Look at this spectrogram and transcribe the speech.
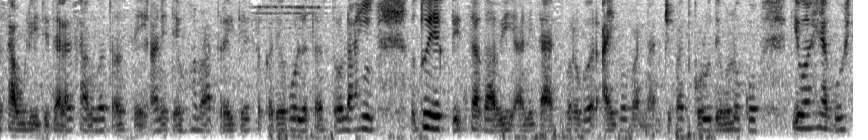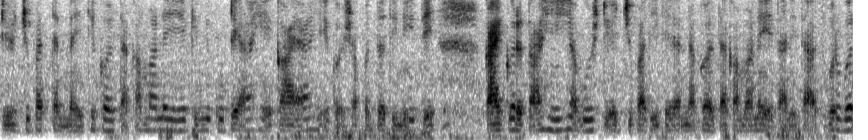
सावली इथे त्याला सांगत असते आणि तेव्हा मात्र इथे सकदेव बोलत असतो नाही तू एकटीच गावी आणि त्याचबरोबर आईबाबांना अजिबात कळू देऊ नको किंवा ह्या गोष्टी अजिबात त्यांना इथे कळता कामा नये की मी कुठे आहे काय आहे कशा पद्धतीने इथे काय करत आहे ह्या गोष्टी अजिबात इथे त्यांना कळता कामा नयेत आणि त्याचबरोबर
